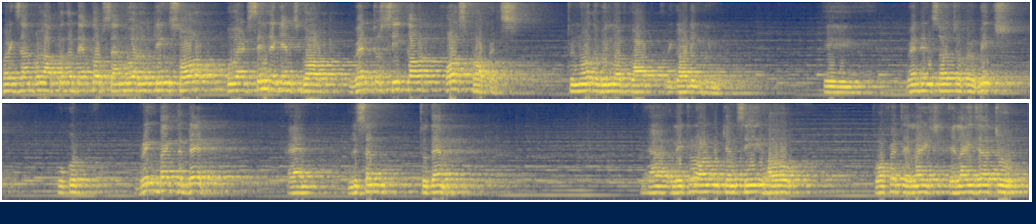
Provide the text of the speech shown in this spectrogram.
For example, after the death of Samuel, King Saul, who had sinned against God, went to seek out false prophets to know the will of God regarding him. He went in search of a witch who could bring back the dead and listen to them. Uh, later on, you can see how Prophet Elijah, Elijah too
